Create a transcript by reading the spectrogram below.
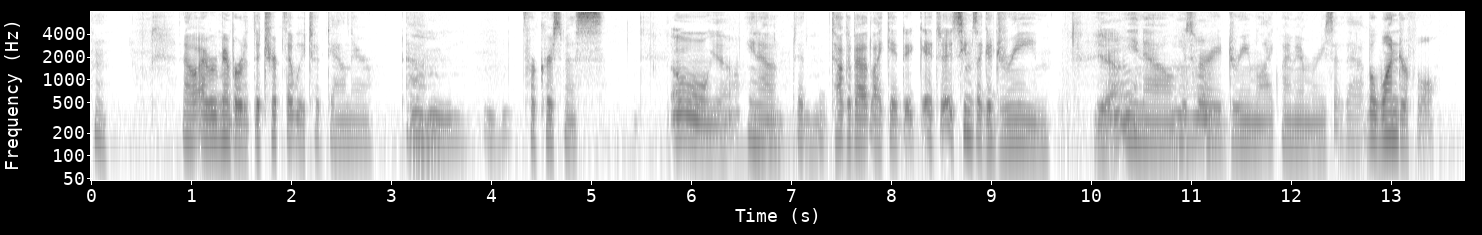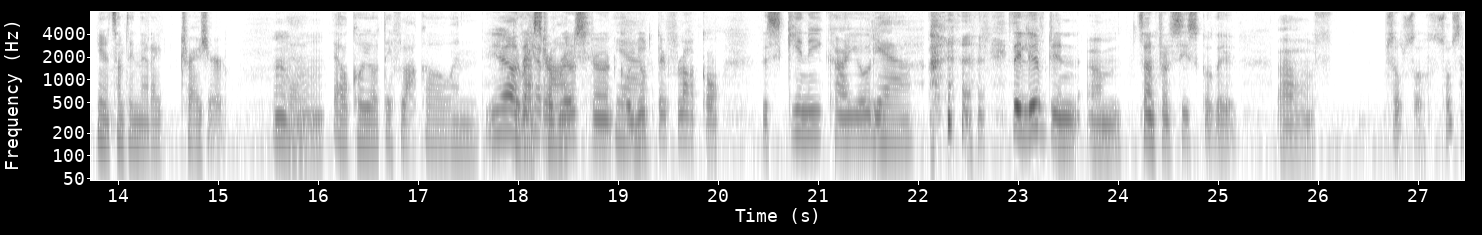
Hmm. No, I remember the trip that we took down there um, for Christmas. Oh yeah, You know, to talk about like it, it. It seems like a dream. yeah. You know, it was very dreamlike. My memories of that, but wonderful. You know, something that I treasure. The El Coyote Flaco and Yeah, the they restaurant. had a restaurant, Yeah. Coyote Flaco, the skinny coyote. Yeah. they lived in um, San Francisco de uh, Sosa. Sosa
